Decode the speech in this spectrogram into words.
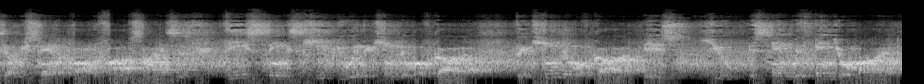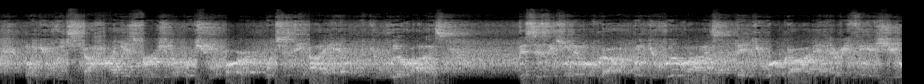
things that we stand upon, the five sciences. These things keep you in the kingdom of God. The kingdom of God is you. It's in within your mind. When you reach the highest version of what you are, which is the I am, when you realize this is the kingdom of God. When you realize that you are God and everything is you,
